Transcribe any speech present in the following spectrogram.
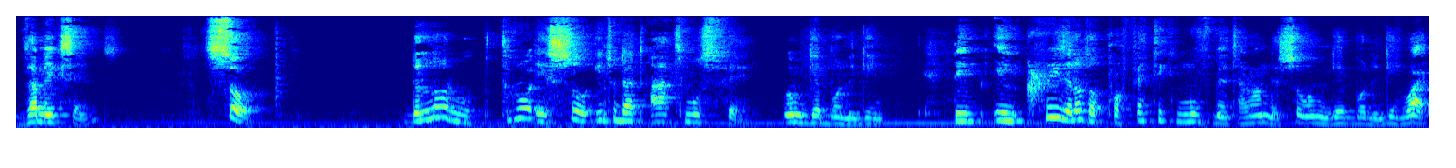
Does that make sense? So, the Lord will throw a soul into that atmosphere when we get born again. They increase a lot of prophetic movement around the soul when we get born again. Why?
